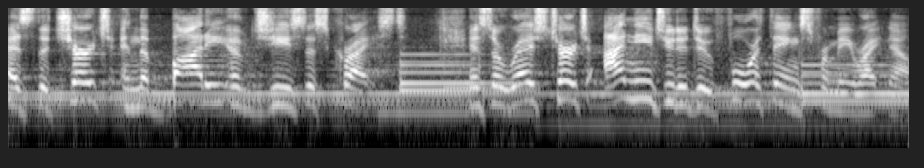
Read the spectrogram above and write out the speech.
as the church and the body of Jesus Christ. And so, Res Church, I need you to do four things for me right now.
